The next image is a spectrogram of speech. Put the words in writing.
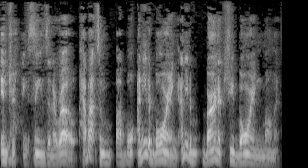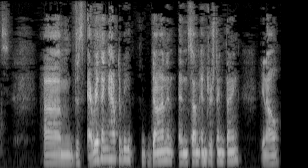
interesting yeah. scenes in a row. How about some? Uh, bo- I need a boring. I need to burn a few boring moments. Um, does everything have to be done in, in some interesting thing? You know,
